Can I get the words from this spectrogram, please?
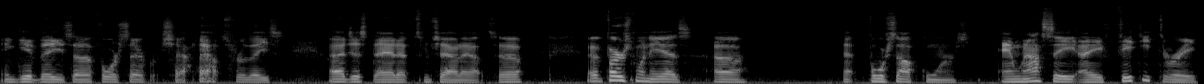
and give these uh, four separate shout outs for these. Uh, just add up some shout outs. Uh, the first one is uh, that four soft corners, and when I see a 53,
